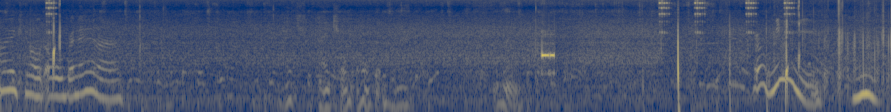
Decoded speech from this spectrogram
I killed old banana. I, killed old banana. Mm. From me. Mm.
